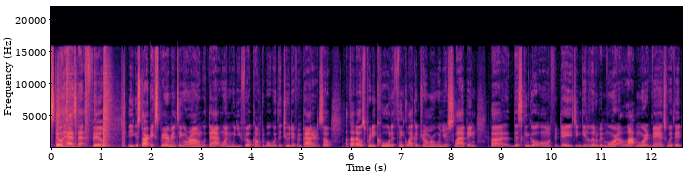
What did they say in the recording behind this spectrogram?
Still has that feel you can start experimenting around with that one when you feel comfortable with the two different patterns. So I thought that was pretty cool to think like a drummer when you're slapping. Uh, this can go on for days. You can get a little bit more, a lot more advanced with it,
